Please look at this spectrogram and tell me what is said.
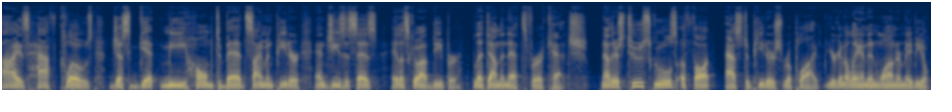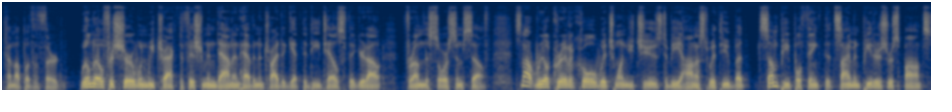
eyes half closed, just get me home to bed, Simon Peter, and Jesus says, hey, let's go out deeper. Let down the nets for a catch. Now, there's two schools of thought as to Peter's reply. You're going to land in one, or maybe you'll come up with a third. We'll know for sure when we track the fishermen down in heaven and try to get the details figured out from the source himself. It's not real critical which one you choose, to be honest with you, but some people think that Simon Peter's response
